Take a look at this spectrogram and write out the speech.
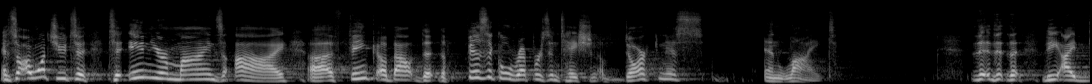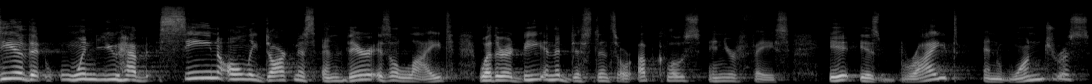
And so I want you to, to in your mind's eye, uh, think about the, the physical representation of darkness and light. The, the, the, idea that when you have seen only darkness and there is a light, whether it be in the distance or up close in your face, it is bright and wondrous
